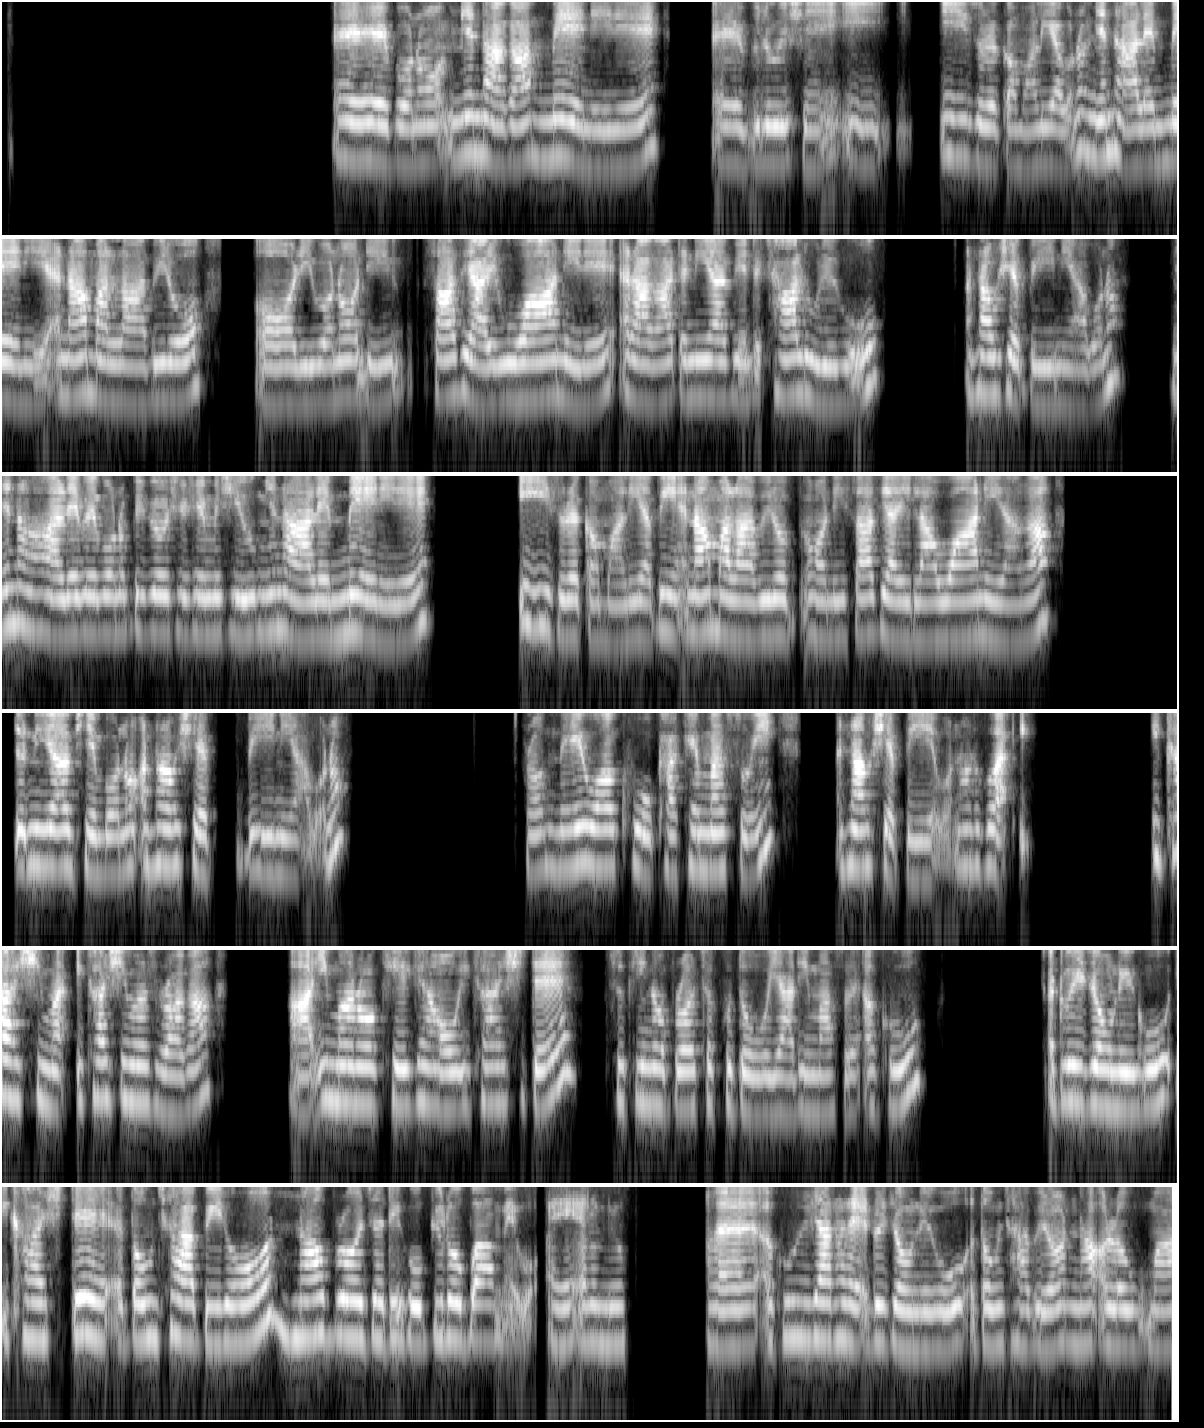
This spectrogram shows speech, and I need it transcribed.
အဲဘောနော်မျက်နှာကမဲ့နေတယ်အဲပြီးလို့ရှိရင်အီအီဆိုတဲ့ကောင်မလေးကပေါ့နော်မျက်နှာကလည်းမဲ့နေတယ်အနားမှာလာပြီးတော့ဟောဒီပေါ့နော်ဒီစားစရာတွေဝါးနေတယ်အဲ့ဒါကတနည်းအားဖြင့်တခြားလူတွေကိုအနှောက်ယှက်ပေးနေတာပေါ့နော်မျက်နှာကလည်းပဲပေါ့နော်ပျော်ပျော်ရွှင်ရွှင်မရှိဘူးမျက်နှာကလည်းမဲ့နေတယ်အီအီဆိုတဲ့ကောင်မလေးကပြီးရင်အနားမှာလာပြီးတော့ဟောဒီစားစရာတွေလာဝါးနေတာက တနည်းအားဖြင့်ပေါ့နော်အနှောက်ယှက်ပေးနေတာပေါ့နော်အဲ့တော့မဲဝါခိုခါခဲမဆိုရင်အနှောက်ယှက်ပေးတယ်ပေါ့နောက်တစ်ခုကအိခါရှိမအိခါရှိမဆိုတာကအာအီမနိုခေခံအိုအိခါရှိတဲ့ဇူကီနိုပရောဂျက်ကုတိုရာဒီမှာဆိုရင်အခုအတွေ့အကြုံတွေကိုအခါရှိတဲ့အသုံးချပြီးတော့နောက် project တွေကိုပြုလုပ်ပါမယ်ပေါ့အဲအဲ့လိုမျိုးအဲအခုရထားတဲ့အတွေ့အကြုံတွေကိုအသုံးချပြီးတော့နောက်အလုပ်မှာ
